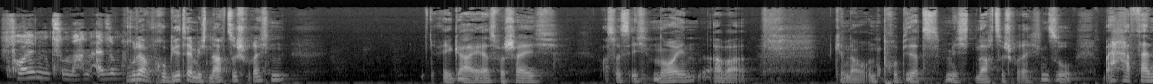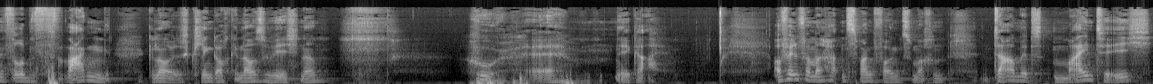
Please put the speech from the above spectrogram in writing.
Folgen zu machen. Also Bruder, probiert er mich nachzusprechen? Egal, er ist wahrscheinlich, was weiß ich, neun, aber genau, und probiert mich nachzusprechen. So, man hat dann so einen Zwang. Genau, das klingt auch genauso wie ich, ne? Puh, äh, egal. Auf jeden Fall, man hat einen Zwang, Folgen zu machen. Damit meinte ich,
